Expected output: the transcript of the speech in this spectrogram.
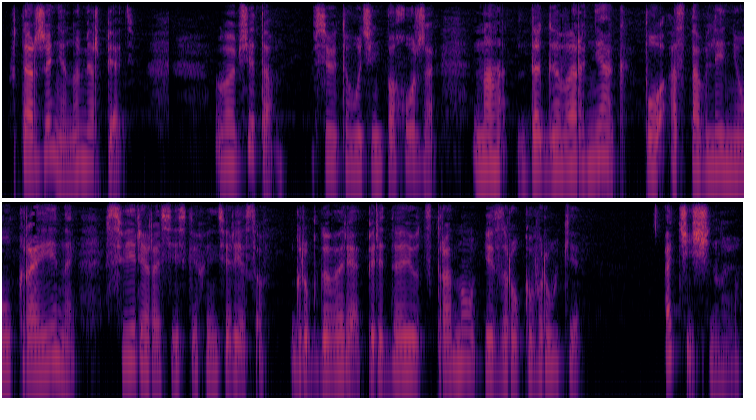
Вторжение номер пять. Вообще-то, все это очень похоже на договорняк по оставлению Украины в сфере российских интересов. Грубо говоря, передают страну из рук в руки, очищенную.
